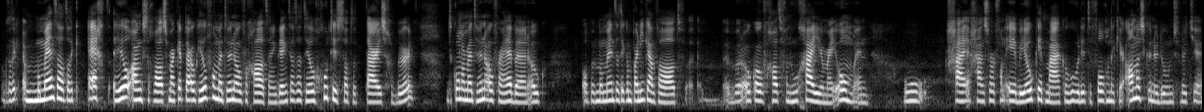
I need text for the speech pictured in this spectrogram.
dat ik een moment had dat ik echt heel angstig was. Maar ik heb daar ook heel veel met hun over gehad. En ik denk dat het heel goed is dat het daar is gebeurd. Want ik kon er met hun over hebben. En ook op het moment dat ik een paniekaanval had, hebben we er ook over gehad van hoe ga je hiermee om? En hoe ga je een soort van EHBO-kit maken, hoe we dit de volgende keer anders kunnen doen, zodat je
